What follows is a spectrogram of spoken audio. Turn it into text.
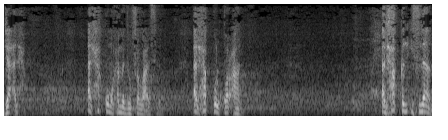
جاء الحق. الحق محمد صلى الله عليه وسلم. الحق القرآن. الحق الإسلام.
